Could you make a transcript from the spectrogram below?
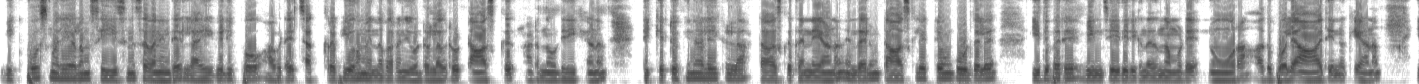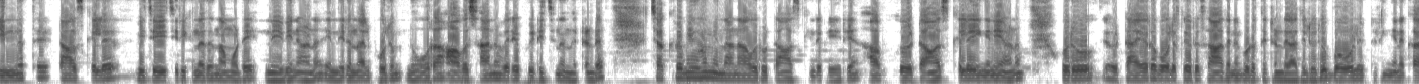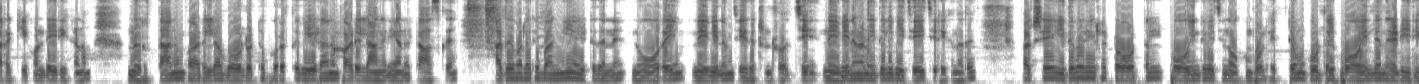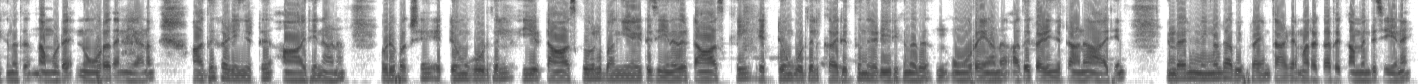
Big boss Malayalam season സെവനിന്റെ ലൈവിൽ ഇപ്പോൾ അവിടെ ചക്രവ്യൂഹം എന്ന് പറഞ്ഞുകൊണ്ടുള്ള ഒരു ടാസ്ക് നടന്നുകൊണ്ടിരിക്കുകയാണ്. ടിക്കറ്റ് ഫിനാലേക്കുള്ള ടാസ്ക് തന്നെയാണ്. എന്തായാലും ടാസ്കിൽ ഏറ്റവും കൂടുതൽ ഇതുവരെ വിൻ ചെയ്തിരിക്കുന്നത് നമ്മുടെ നൂറ അതുപോലെ ആര്യനൊക്കെയാണ് ഇന്നത്തെ ടാസ്കിൽ വിജയിച്ചിരിക്കുന്നത് നമ്മുടെ നെവിനാണ് എന്നിരുന്നാൽ പോലും നൂറ അവസാനം വരെ പിടിച്ചു നിന്നിട്ടുണ്ട്. ചക്രവ്യൂഹം എന്നാണ് ആ ഒരു ടാസ്കിന്റെ പേര്. ആ ടാസ്കിൽ ഇങ്ങനെയാണ്. ഒരു ടയർ പോലത്തെ ഒരു സാധനം കൊടുത്തിട്ടുണ്ട്. അതിലൊരു ബോൾ ഇട്ടിട്ട് ഇങ്ങനെ കറക്കിക്കൊണ്ടേയിരിക്കണം നിർത്താനും പാടില്ല ബോളിട്ട് പുറത്ത് വീഴാനും പാടില്ല അങ്ങനെയാണ് ടാസ്ക്. അത് വളരെ ഭംഗിയായിട്ട് തന്നെ നൂറയും നെവിനും ചെയ്തിട്ടുണ്ട്. നെവിനാണ് ഇതിൽ വിജയിച്ചിരിക്കുന്നത്. പക്ഷേ ഇതുവരെയുള്ള ടോട്ടൽ പോയിന്റ് വെച്ച് നോക്കുമ്പോൾ ഏറ്റവും കൂടുതൽ പോയിന്റ് നേടിയിരിക്കുന്നത് നമ്മുടെ നൂറ തന്നെയാണ്. അത് കഴിഞ്ഞിട്ട് ആര്യനാണ്. ഒരു പക്ഷേ ഏറ്റവും കൂടുതൽ ഈ ടാസ്കുകൾ ഭംഗിയായിട്ട് ചെയ്യുന്നത് ടാസ്കിൽ ഏറ്റവും കൂടുതൽ കരുത്ത് നേടിയിരിക്കുന്നത് നൂറയാണ്. അത് കഴിഞ്ഞിട്ടാണ് ആര്യൻ. എന്തായാലും നിങ്ങളുടെ അഭിപ്രായം താഴെ മറക്കാതെ കമന്റ് ചെയ്യണേ.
